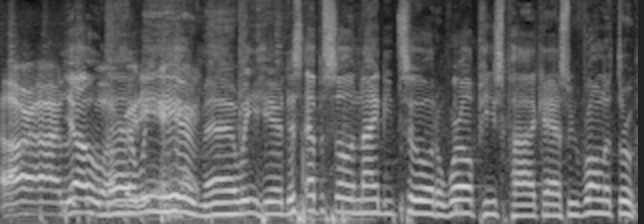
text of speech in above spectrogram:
all right. Yo, man, we here, man. We here. This episode 92 of the World Peace Podcast. We rolling through.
